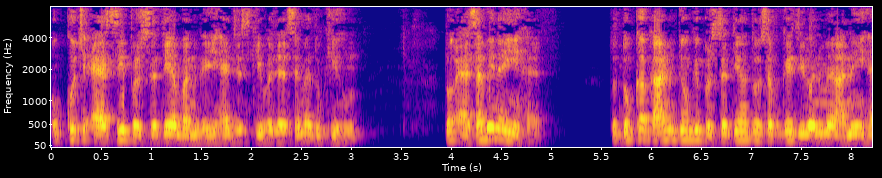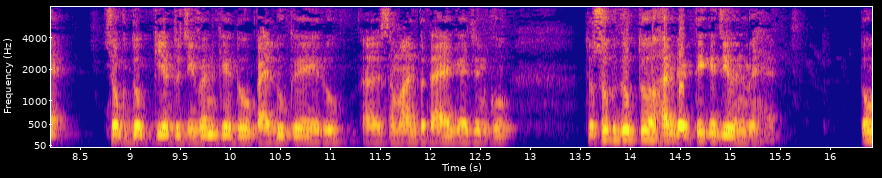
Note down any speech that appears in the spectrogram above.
कुछ ऐसी परिस्थितियाँ बन गई है जिसकी वजह से मैं दुखी हूँ। तो ऐसा भी नहीं है। तो दुख का कारण क्योंकि परिस्थितियाँ तो सबके जीवन में आनी है। सुख दुख किए तो जीवन के दो पहलू के रूप समान बताया गया जिनको। तो सुख दुख तो हर व्यक्ति के जीवन में है। तो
